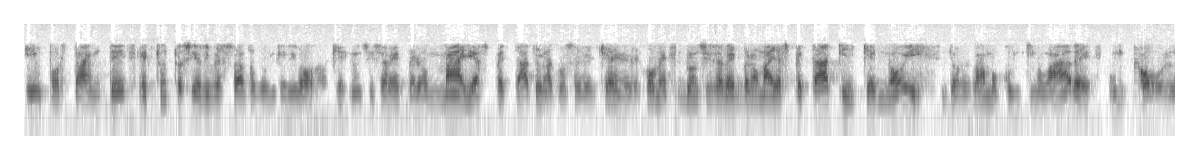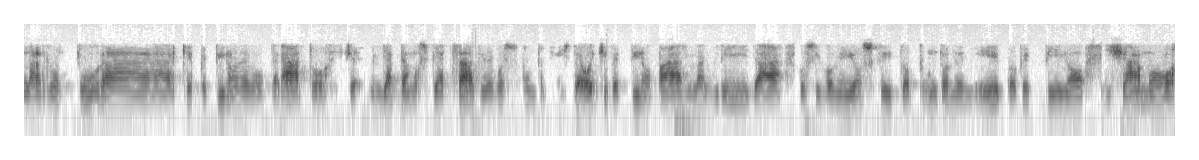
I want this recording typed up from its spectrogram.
importante e tutto si è riversato contro di loro, che non si sarebbero mai aspettati una cosa del genere, come non si sarebbero mai aspettati che noi dovevamo continuare un po' la rottura che Peppino aveva operato, cioè li abbiamo spiazzati da questo punto di vista. E oggi Peppino parla, grida, così come io ho scritto appunto nel libro, Peppino diciamo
